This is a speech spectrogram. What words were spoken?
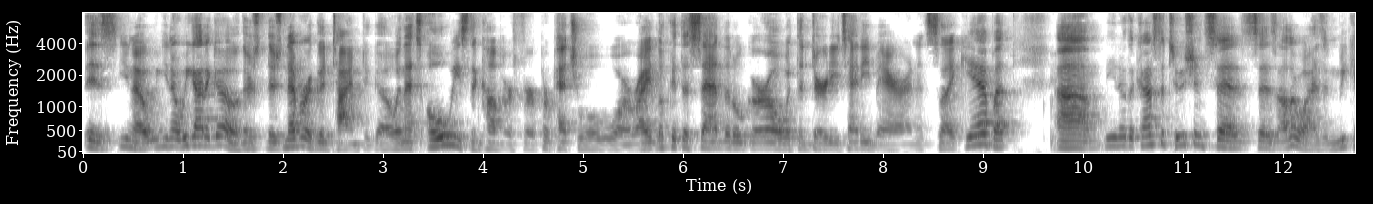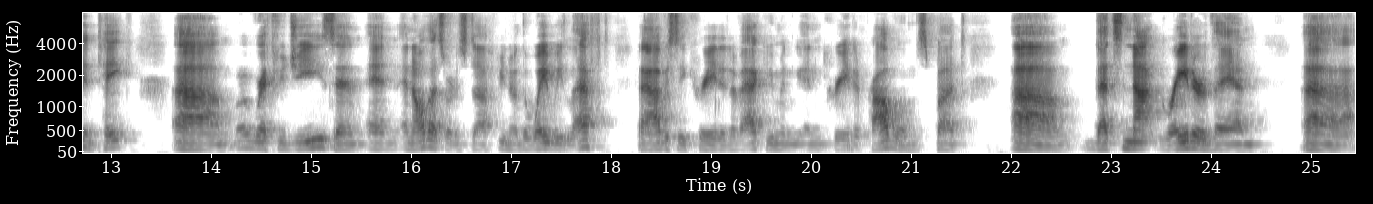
is you know you know we got to go. There's there's never a good time to go and that's always the cover for perpetual war right? Look at the sad little girl with the dirty teddy bear and it's like yeah but um, you know the constitution says says otherwise and we can take um, refugees and and and all that sort of stuff. You know the way we left obviously created a vacuum and, and created problems but um, that's not greater than uh,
